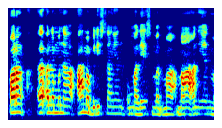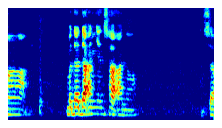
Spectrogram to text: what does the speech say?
parang, a- alam mo na, ah, mabilis lang yan umalis, ma, ma, ma- ano yan, ma, madadaan yan sa, ano, sa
